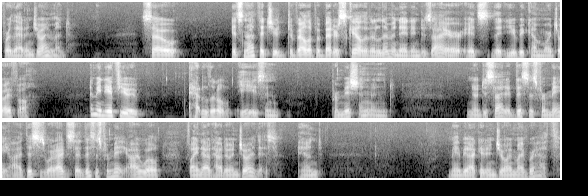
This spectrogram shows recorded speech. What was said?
for that enjoyment. So it's not that you develop a better skill at eliminating desire, it's that you become more joyful. I mean, if you had a little ease and permission and you know decided this is for me. I, this is what i decided this is for me. I will find out how to enjoy this. And maybe i could enjoy my breath.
